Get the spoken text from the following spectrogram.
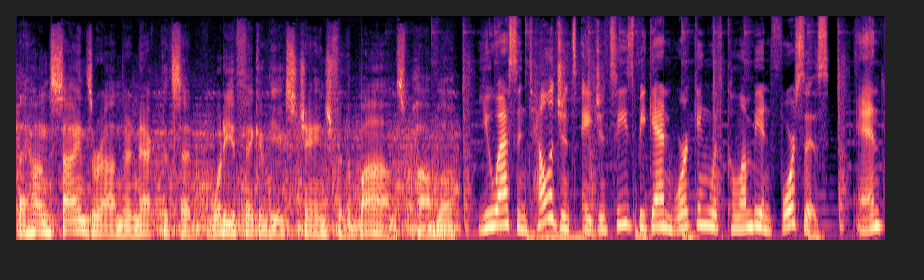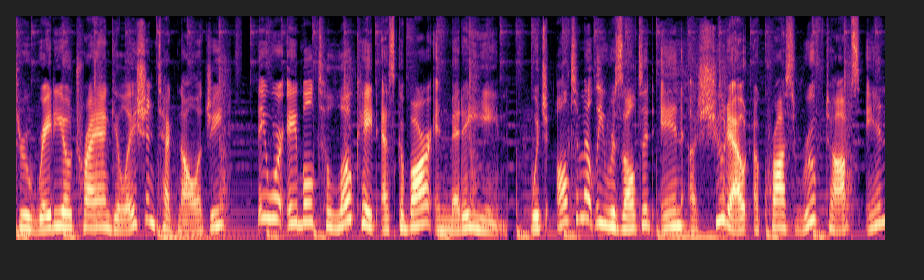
They hung signs around their neck that said, What do you think of the exchange for the bombs, Pablo? U.S. intelligence agencies began working with Colombian forces, and through radio triangulation technology, they were able to locate Escobar in Medellin, which ultimately resulted in a shootout across rooftops in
